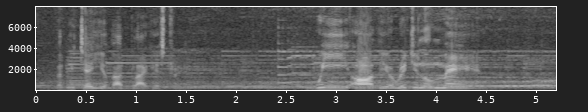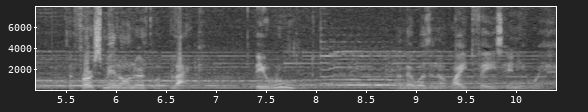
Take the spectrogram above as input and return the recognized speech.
Let me tell you about black history. We are the original man. The first men on earth were black. They ruled, and there wasn't a white face anywhere.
